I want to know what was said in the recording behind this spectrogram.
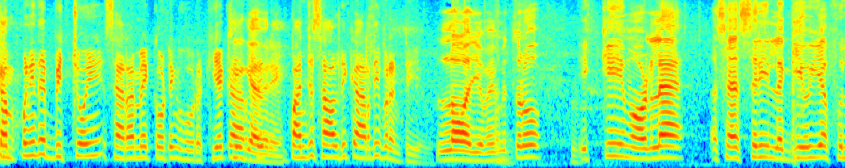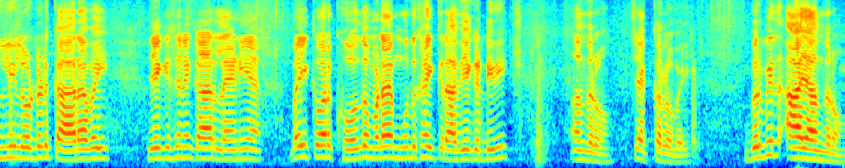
ਕੰਪਨੀ ਦੇ ਵਿੱਚੋਂ ਹੀ ਸੈਰਾਮਿਕ ਕੋਟਿੰਗ ਹੋ ਰੱਖੀ ਹੈ ਕਾਰ ਤੇ। ਵੀਰੇ। 5 ਸਾਲ ਦੀ ਕਾਰ ਦੀ ਵਾਰੰਟੀ ਹੈ ਲਓ ਜੀ ਬਈ ਮਿੱਤਰੋ 21 ਮਾਡਲ ਹੈ ਅਸੈਸਰੀ ਲੱਗੀ ਹੋਈ ਹੈ ਫੁੱਲੀ ਲੋਡਡ ਕਾਰ ਆ ਬਈ। ਜੇ ਕਿਸੇ ਨੇ ਕਾਰ ਲੈਣੀ ਹੈ ਬਈ ਇੱਕ ਵਾਰ ਖੋਲ ਦੋ ਮੜਾ ਮੂੰਹ ਦਿਖਾਈ ਕਰਾ ਦਈਏ ਗੱਡੀ ਦੀ। ਅੰਦਰੋਂ। ਚੈੱਕ ਕਰ ਲਓ ਬਈ। ਗੁਰਪ੍ਰੀਤ ਆ ਜਾ ਅੰਦਰੋਂ।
